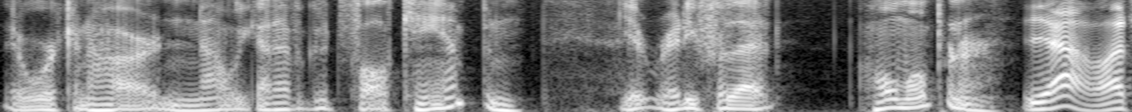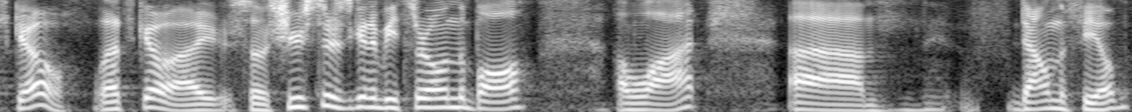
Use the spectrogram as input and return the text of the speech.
they're working hard. And now we got to have a good fall camp and get ready for that home opener. Yeah, let's go. Let's go. I, so Schuster's going to be throwing the ball a lot um, down the field.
